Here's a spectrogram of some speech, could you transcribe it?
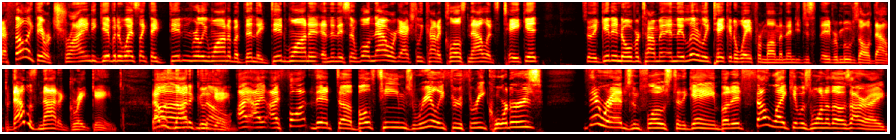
I felt like they were trying to give it away. It's like they didn't really want it, but then they did want it, and then they said, "Well, now we're actually kind of close. Now let's take it." So they get into overtime, and they literally take it away from them, and then you just it removes all doubt. But that was not a great game. That was Uh, not a good no. game. I, I, I thought that uh, both teams really through three quarters, there were ebbs and flows to the game, but it felt like it was one of those, all right,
